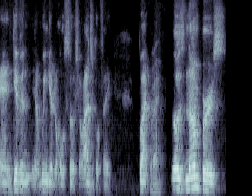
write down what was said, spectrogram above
And given, you know, we can get the whole sociological thing, but Right. those numbers,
